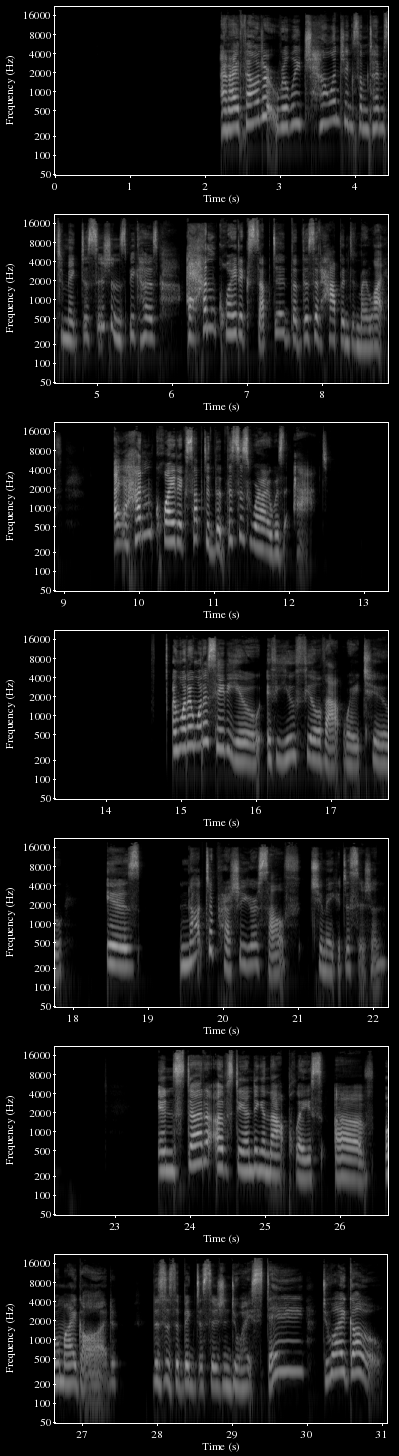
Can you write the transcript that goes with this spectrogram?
And I found it really challenging sometimes to make decisions because I hadn't quite accepted that this had happened in my life. I hadn't quite accepted that this is where I was at. And what I want to say to you, if you feel that way too, is not to pressure yourself to make a decision instead of standing in that place of, oh my God, this is a big decision. Do I stay? Do I go?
